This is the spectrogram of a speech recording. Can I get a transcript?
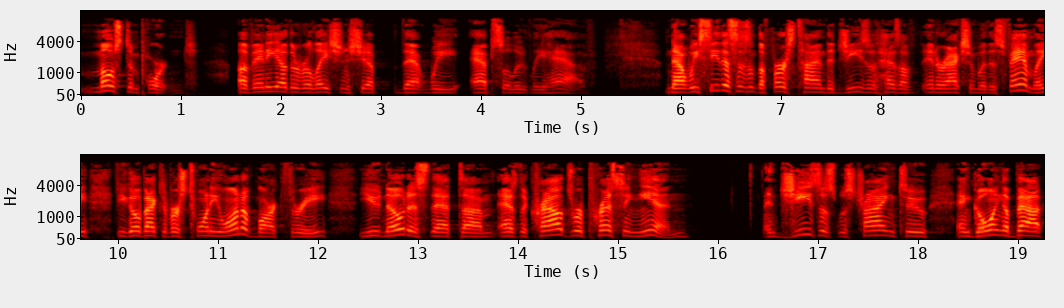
most important of any other relationship that we absolutely have. Now, we see this isn't the first time that Jesus has an interaction with his family. If you go back to verse 21 of Mark 3, you notice that um, as the crowds were pressing in, and Jesus was trying to and going about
